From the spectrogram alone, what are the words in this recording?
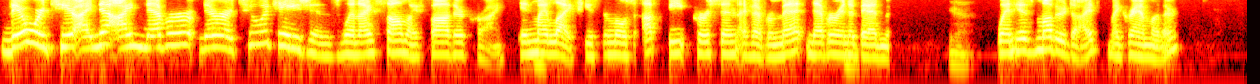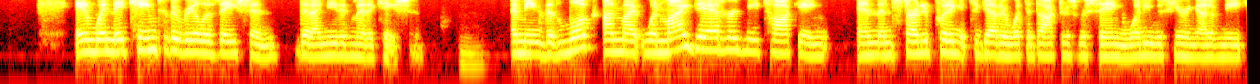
There were tears. I, ne- I never, there are two occasions when I saw my father cry in my life. He's the most upbeat person I've ever met, never in a bad mood. Yeah. When his mother died, my grandmother, and when they came to the realization that I needed medication. Mm. I mean, the look on my, when my dad heard me talking and then started putting it together, what the doctors were saying and what he was hearing out of me,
